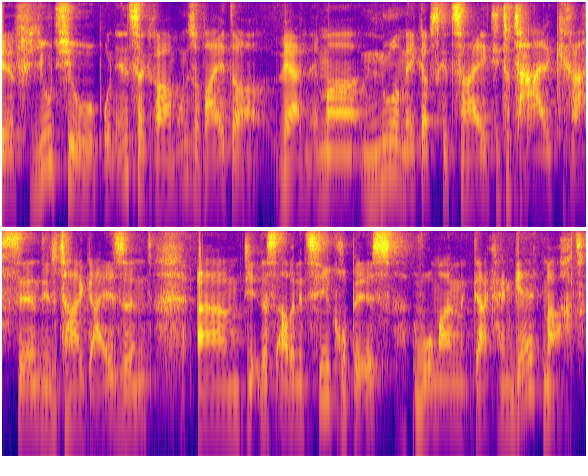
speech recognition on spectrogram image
If YouTube und Instagram und so weiter werden immer nur Make-ups gezeigt, die total krass sind, die total geil sind, ähm, die, das aber eine Zielgruppe ist, wo man gar kein Geld macht.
